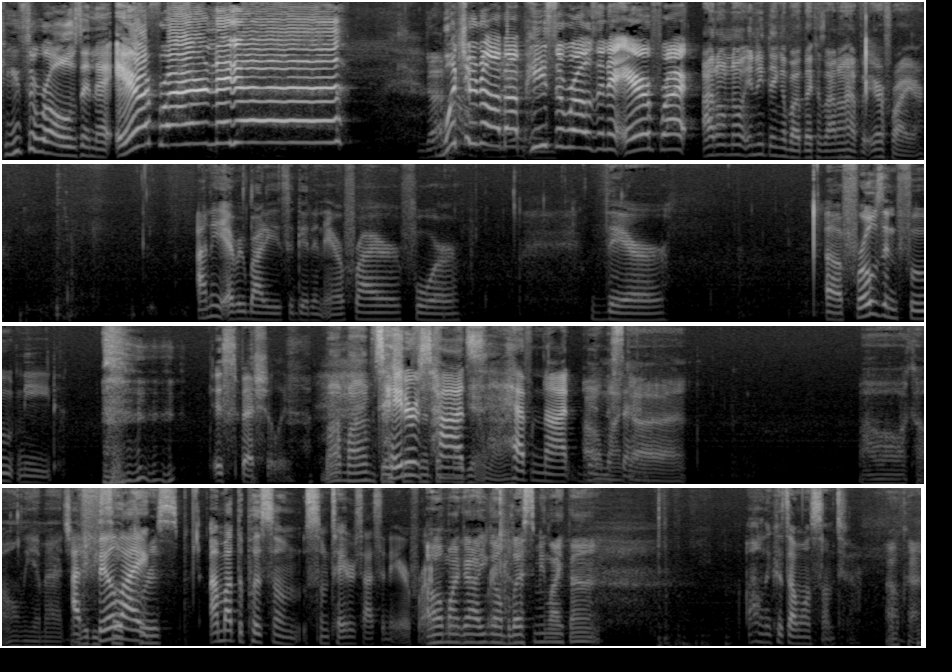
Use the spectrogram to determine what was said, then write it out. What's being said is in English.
Pizza rolls in the air fryer, nigga. That What you know about pizza rolls in the air fryer? I don't know anything about that because I don't have an air fryer. I need everybody to get an air fryer for their uh, frozen food need, especially. My mom said Tater she's been thinking about tots have not been Oh the my same. god. Oh, I can only imagine. I feel so like- crisp. I'm about to put some some tater tots in the air fryer. Oh my god, you gonna bless me like that? Only because I want some too. Okay.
